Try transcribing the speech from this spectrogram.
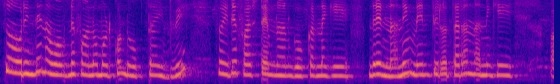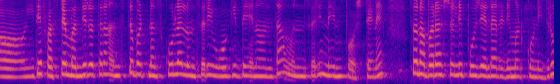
ಸೊ ಅವರಿಂದ ನಾವು ಅವ್ರನ್ನೇ ಫಾಲೋ ಮಾಡ್ಕೊಂಡು ಹೋಗ್ತಾ ಇದ್ವಿ. ಸೊ ಇದೇ ಫಸ್ಟ್ ಟೈಮ್ ನಾನು ಗೋಕರ್ಣಗೆ, ಅಂದರೆ ನನಗೆ ನೆನಪಿರೋ ಥರ ನನಗೆ ಇದೇ ಫಸ್ಟ್ ಟೈಮ್ ಬಂದಿರೋ ಥರ ಅನಿಸ್ತು ಬಟ್ ನಾನು ಸ್ಕೂಲಲ್ಲಿ ಒಂದು ಸರಿ ಹೋಗಿದ್ದೇನೋ ಅಂತ ಒಂದು ಸರಿ ನೆನಪು ಅಷ್ಟೇ ಸೊ ನಾವು ಬರೋಷ್ಟರಲ್ಲಿ ಪೂಜೆ ಎಲ್ಲ ರೆಡಿ ಮಾಡ್ಕೊಂಡಿದ್ರು.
